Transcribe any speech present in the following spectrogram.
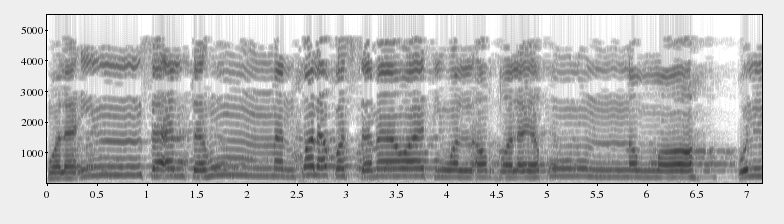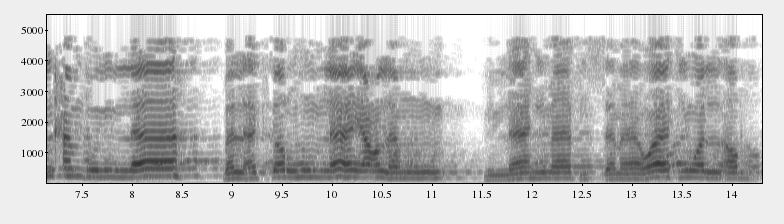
ولئن سألتهم من خلق السماوات والأرض ليقولن الله قل الحمد لله بل أكثرهم لا يعلمون. لله ما في السماوات والأرض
